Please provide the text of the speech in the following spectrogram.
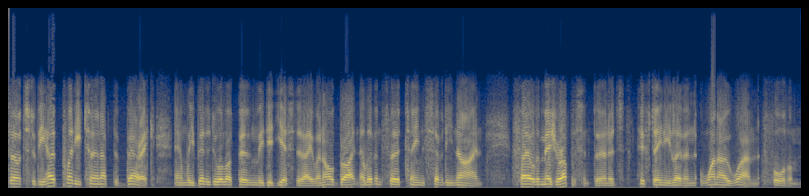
so it's to be hoped plenty turn up to Barrack, and we better do a lot better than we did yesterday when Old Brighton 11-13-79 failed to measure up to St Bernard's 15-11-101 for them.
